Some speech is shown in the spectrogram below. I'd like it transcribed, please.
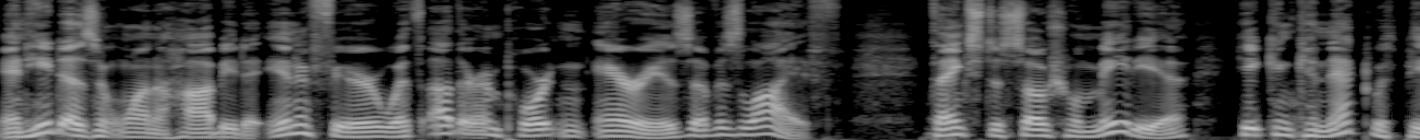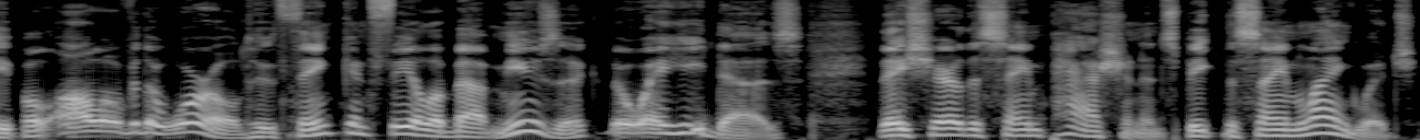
and he doesn't want a hobby to interfere with other important areas of his life. Thanks to social media, he can connect with people all over the world who think and feel about music the way he does. They share the same passion and speak the same language,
